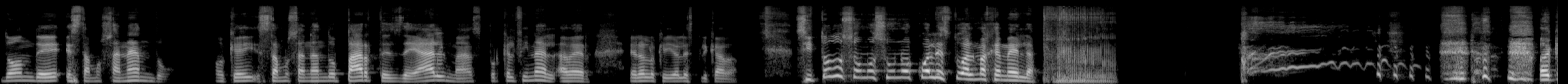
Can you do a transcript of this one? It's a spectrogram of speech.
donde estamos sanando, ¿ok? Estamos sanando partes de almas, porque al final, a ver, era lo que yo le explicaba. Si todos somos uno, ¿cuál es tu alma gemela? ok,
